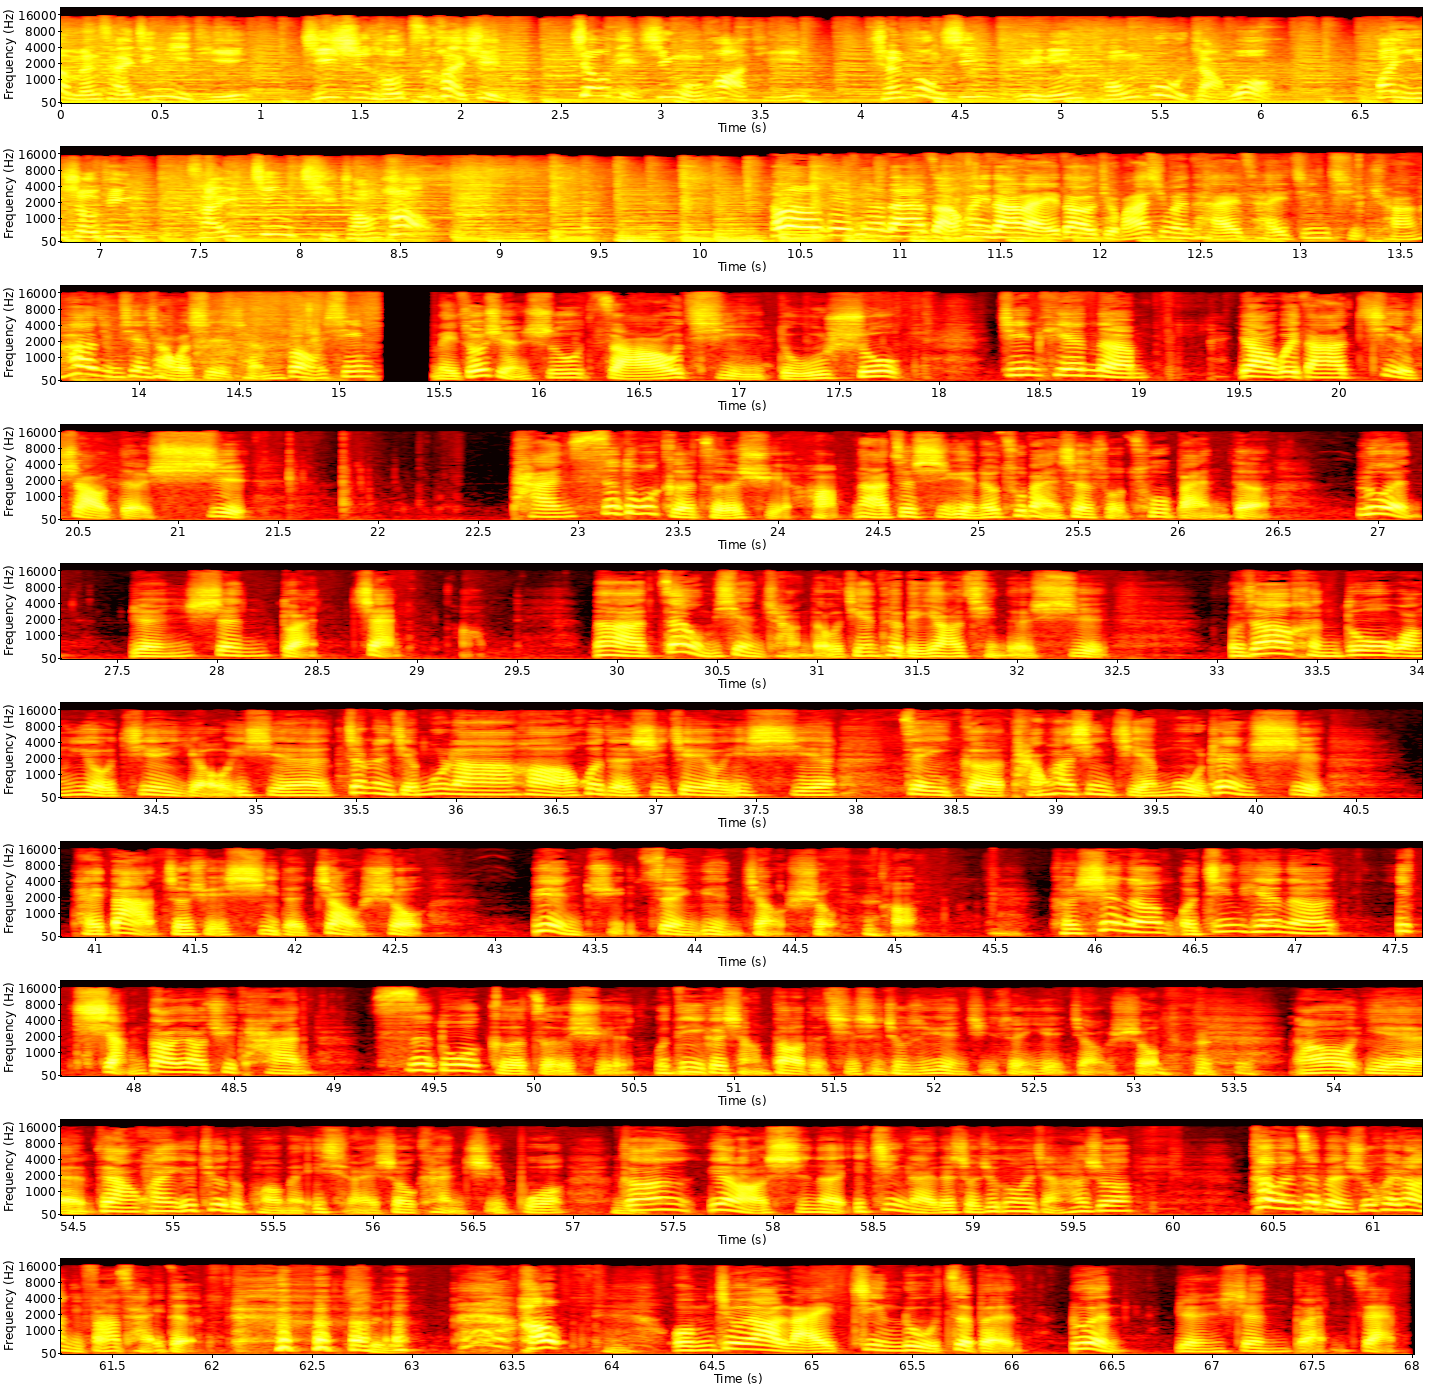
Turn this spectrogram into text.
热门财经议题、即时投资快讯、焦点新闻话题，陈凤欣与您同步掌握。欢迎收听《财经起床号》。Hello，各位听众，大家早！欢迎大家来到九八新闻台《财经起床号》节目现场，我是陈凤欣。每周选书早起读书，今天呢要为大家介绍的是谈斯多格哲学。哈，那这是远流出版社所出版的《论人生短暂》。好，那在我们现场的，我今天特别邀请的是，我知道很多网友借由一些政论节目啦，哈，或者是借由一些这个谈话性节目认识台大哲学系的教授苑举正苑教授。好。可是呢，我今天呢一想到要去谈斯多格哲学，我第一个想到的其实就是苑举正苑教授。然后也非常欢迎 YouTube 的朋友们一起来收看直播。刚刚苑老师呢一进来的时候就跟我讲，他说看完这本书会让你发财的。是的。好，我们就要来进入这本《论人生短暂》。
